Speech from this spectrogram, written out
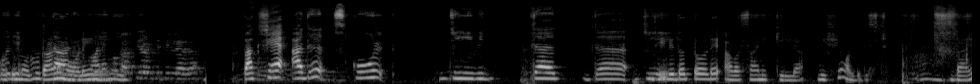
ഒരു മുത്താണ്. പക്ഷേ അത് സ്കൂൾ ജീവിത ജീവി ജീവിതത്തോടെ അവസാനിക്കില്ല. Wish all the best bye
